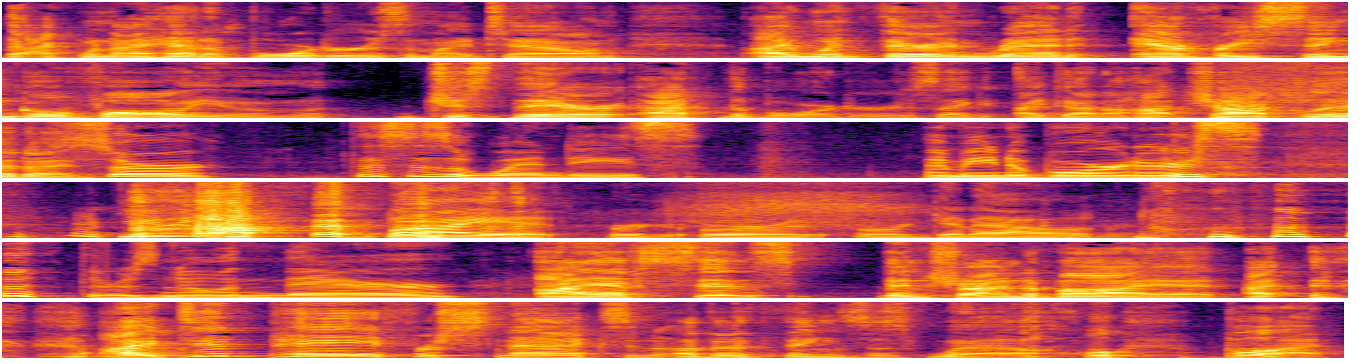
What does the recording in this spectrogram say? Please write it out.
back when I had a Borders in my town, I went there and read every single volume just there at the Borders. Like, I got a hot chocolate. I Sir, this is a Wendy's. I mean, a Borders. You need to buy it or, or, or get out. There's no one there. I have since been trying to buy it. I I did pay for snacks and other things as well, but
